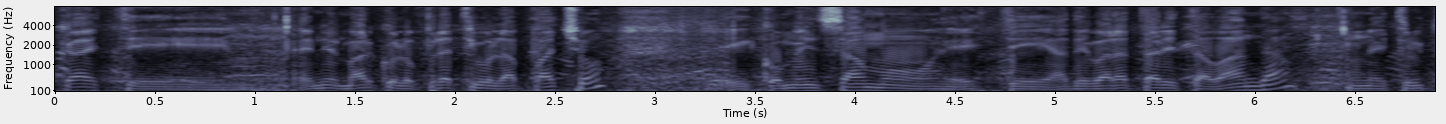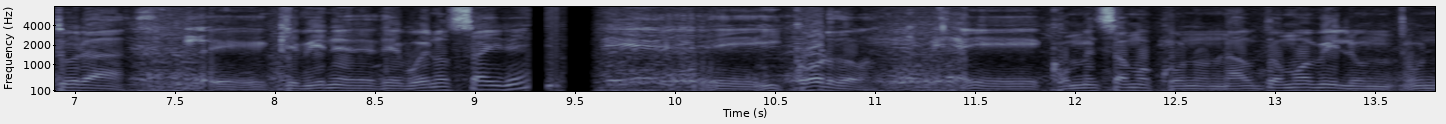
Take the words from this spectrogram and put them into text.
Acá este, en el marco del operativo Lapacho eh, comenzamos este, a desbaratar esta banda, una estructura eh, que viene desde Buenos Aires Córdoba. Eh, comenzamos con un automóvil, un, un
